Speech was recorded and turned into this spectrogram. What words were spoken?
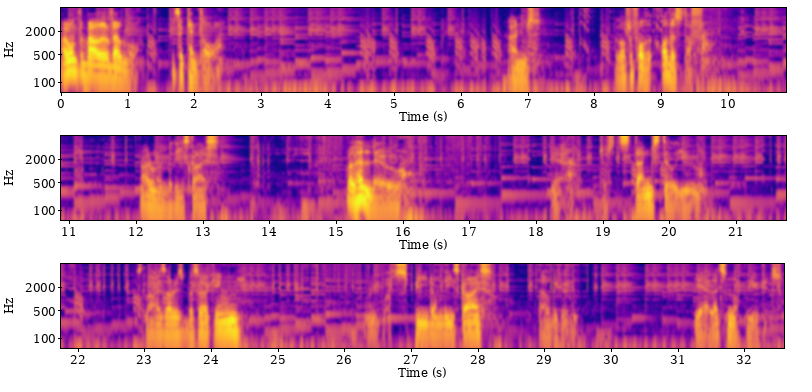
I want the Ballad of Elmore. It's a Centaur. And a lot of other, other stuff. I remember these guys. Well, hello. Yeah. Just stand still, you. Slyzaar is berserking. We've got speed on these guys. That'll be good. Yeah, let's not nuke it.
